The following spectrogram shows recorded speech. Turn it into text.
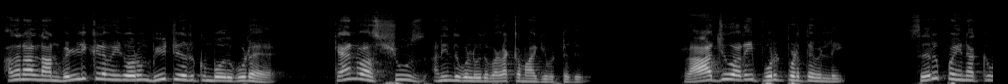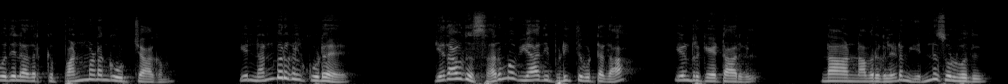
அதனால் நான் வெள்ளிக்கிழமை தோறும் வீட்டில் இருக்கும்போது கூட கேன்வாஸ் ஷூஸ் அணிந்து கொள்வது வழக்கமாகிவிட்டது. ராஜு அதை பொருட்படுத்தவில்லை. செருப்பை நக்குவதில் அதற்கு பன்மடங்கு உற்சாகம். என் நண்பர்கள் கூட ஏதாவது சரும வியாதி பிடித்து விட்டதா என்று கேட்டார்கள். நான் அவர்களிடம் என்ன சொல்வது?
